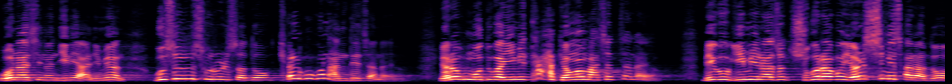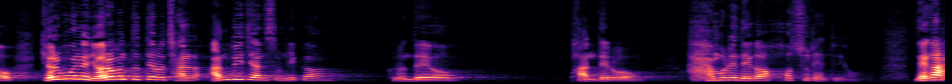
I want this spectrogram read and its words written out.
원하시는 일이 아니면 무슨 수를 써도 결국은 안 되잖아요. 여러분 모두가 이미 다 경험하셨잖아요. 미국 이민 와서 죽으라고 열심히 살아도 결국에는 여러분 뜻대로 잘 안 되지 않습니까? 그런데요, 반대로 아무리 내가 허술해도요, 내가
